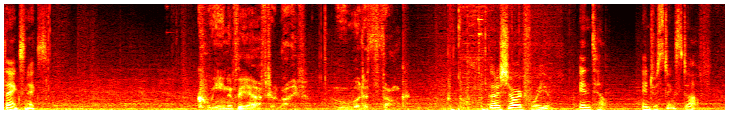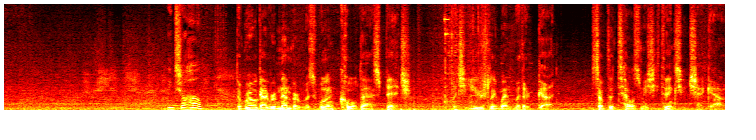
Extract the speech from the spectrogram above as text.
Thanks, Nix. Queen of the afterlife. Who would have thunk? Got a shard for you. Intel. Interesting stuff. Think she'll help? The rogue I remember was one cold-ass bitch. But she usually went with her gut. Something tells me she thinks you'd check out.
